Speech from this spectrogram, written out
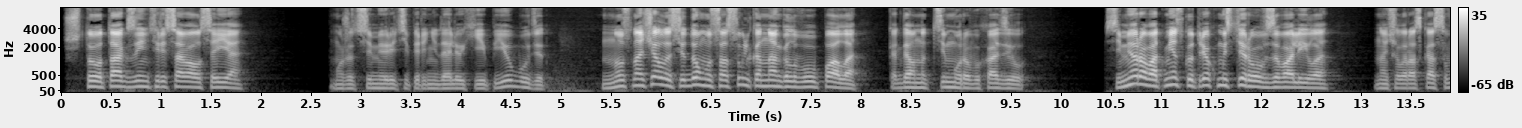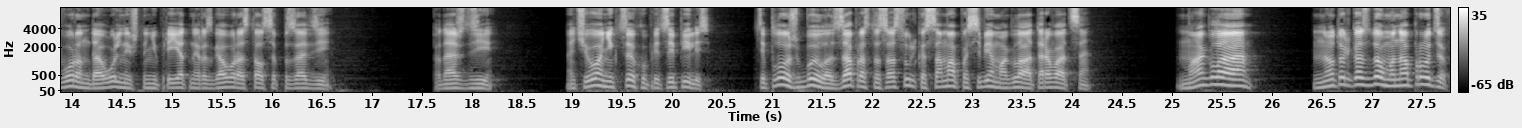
Что так заинтересовался я? Может, семере теперь недалекий и пью будет? Но сначала Седому сосулька на голову упала, когда он от Тимура выходил. Семеро в отместку трех мастеров завалило. Начал рассказ Ворон, довольный, что неприятный разговор остался позади. Подожди. А чего они к цеху прицепились? Тепло ж было, запросто сосулька сама по себе могла оторваться. Могла. Но только с дома напротив.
